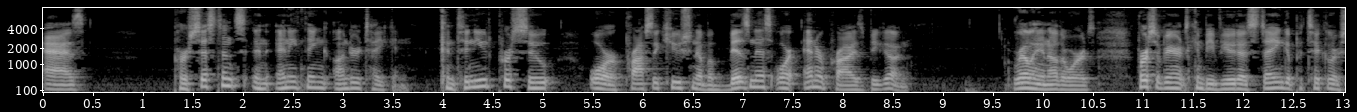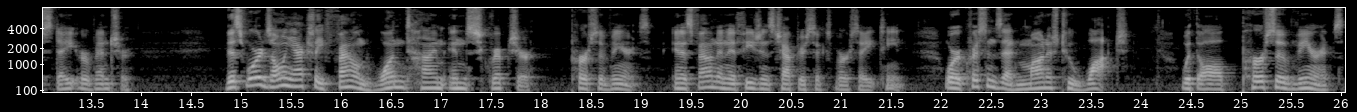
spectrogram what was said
as persistence in anything undertaken, continued pursuit or prosecution of a business or enterprise begun. Really, in other words, perseverance can be viewed as staying a particular state or venture. This word is only actually found one time in Scripture, perseverance, and is found in Ephesians chapter 6, verse 18, where Christians admonished to watch with all perseverance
